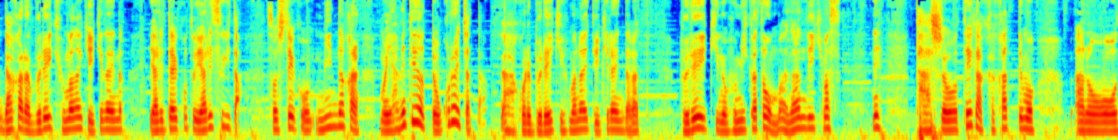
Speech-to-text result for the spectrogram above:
だからブレーキ踏まなきゃいけないな。やりたいことやりすぎた。そしてこうみんなからもうやめてよって怒られちゃった。ああこれブレーキ踏まないといけないんだなって。ブレーキの踏み方を学んでいきます。ね、多少手がかかってもあの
